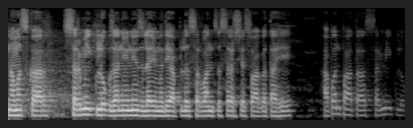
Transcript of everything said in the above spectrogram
नमस्कार. सर्मिक लोक जाणीव न्यूज लाईव्हमध्ये आपलं सर्वांचं सहर्ष स्वागत आहे. आपण पाहता सर्मिक लोक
